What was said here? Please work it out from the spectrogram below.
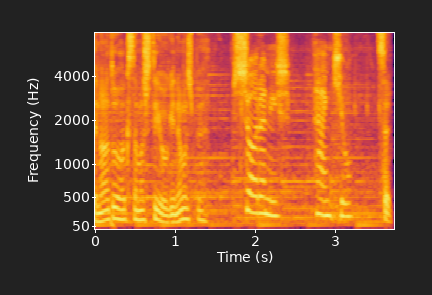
इतना तो हक समझती होगी ना मुझ पे? Sure Anish thank you sir.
